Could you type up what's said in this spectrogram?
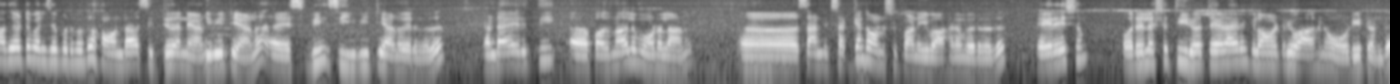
ആദ്യമായിട്ട് പരിചയപ്പെടുന്നത് ഹോണ്ട സിറ്റ് തന്നെയാണ്. വി ടി ആണ് S B C V T ആണ് വരുന്നത്. രണ്ടായിരത്തി പതിനാല് മോഡലാണ് സെക്കൻഡ് ഓണർഷിപ്പാണ് ഈ വാഹനം വരുന്നത്. ഏകദേശം ഒരു ലക്ഷത്തി ഇരുപത്തേഴായിരം കിലോമീറ്റർ ഈ വാഹനം ഓടിയിട്ടുണ്ട്.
